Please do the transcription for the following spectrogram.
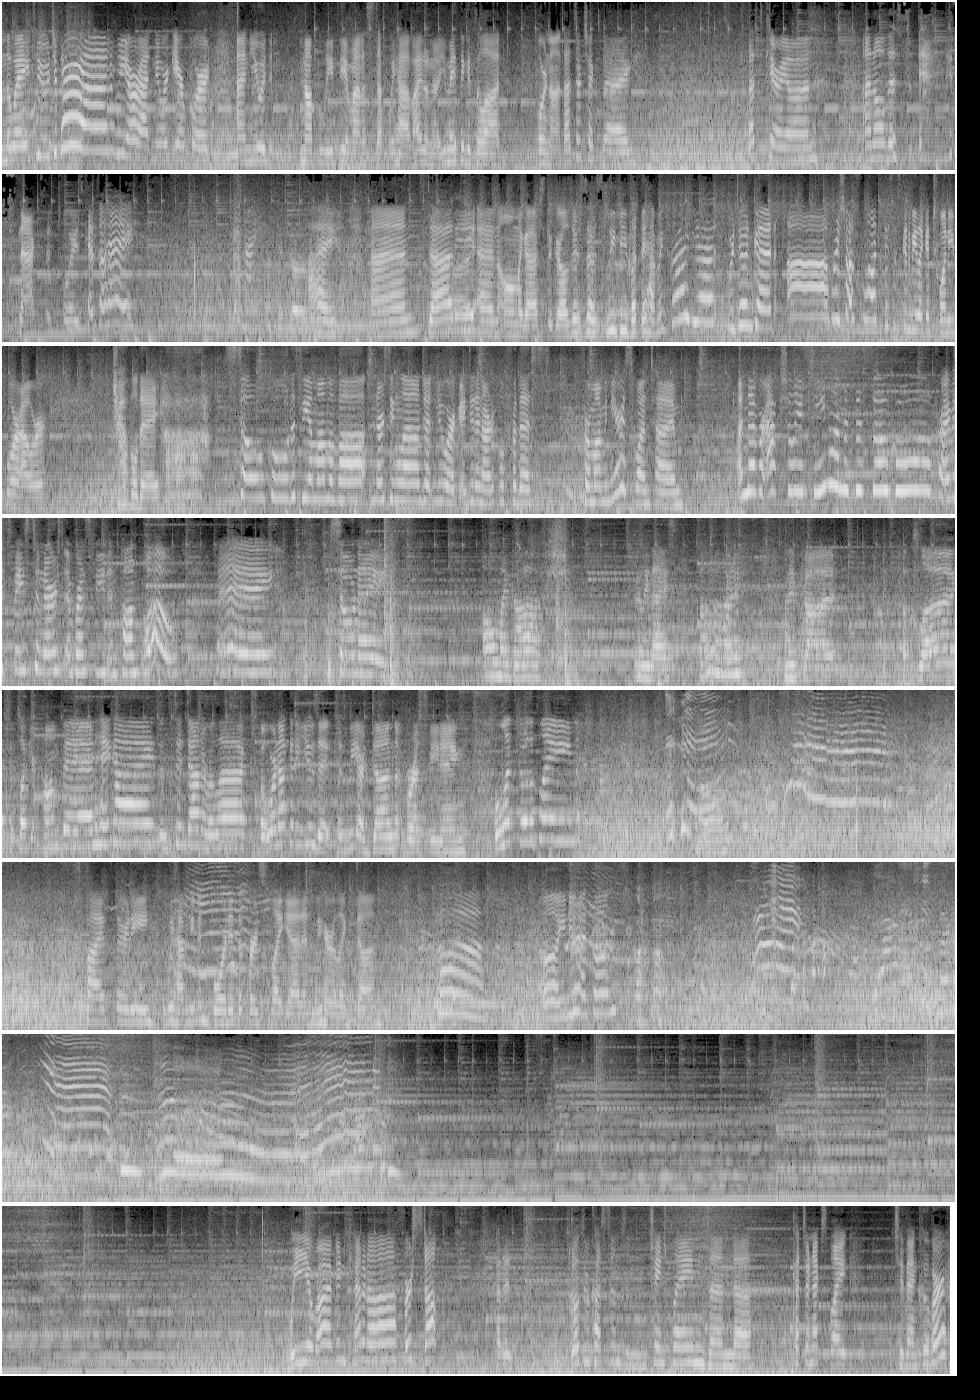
on the way to Japan. We are at Newark Airport and you would not believe the amount of stuff we have. I don't know, you may think it's a lot or not. That's our checked bag. That's carry-on. And all this snacks and toys. Kenzo, hey! Hi. Hi. And daddy and oh my gosh, the girls are so sleepy, but they haven't cried yet. We're doing good. Ah, wish us luck. This is gonna be like a 24 hour travel day. Ah. So cool to see a Mamava nursing lounge at Newark. I did an article for this for Mommy Nearest one time. I've never actually seen one. This is so cool. Private space to nurse and breastfeed and pump. Whoa! Hey! So nice. Oh my gosh. Really nice. Bye. And they've got a plug to plug your pump in. Hey guys, and sit down and relax. But we're not gonna use it because we are done breastfeeding. Let's go to the plane. Oh. It's 5.30. We haven't even boarded the first flight yet and we are like done. Ah. Oh, your new headphones? arrived in Canada, first stop. Gotta go through customs and change planes and uh, catch our next flight to Vancouver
